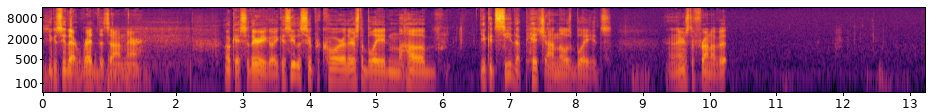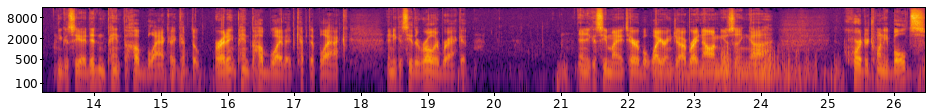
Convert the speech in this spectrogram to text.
you can see that red that's on there. Okay, so there you go. You can see the supercore, there's the blade and the hub. You could see the pitch on those blades. And there's the front of it. You can see I didn't paint the hub black. I kept the, or I didn't paint the hub white. I kept it black. And you can see the roller bracket. And you can see my terrible wiring job. Right now I'm using uh, quarter 20 bolts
